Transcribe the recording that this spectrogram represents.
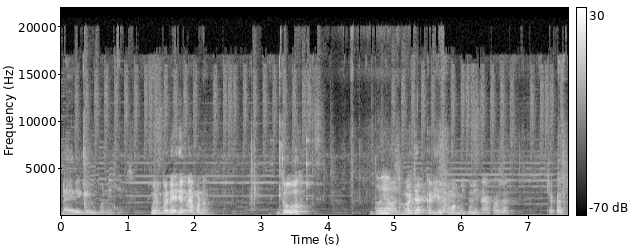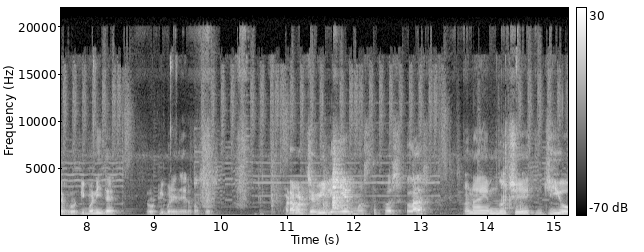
ડાયરેક્ટ એવું બનાવી દેવી છે. મને બનાવી દે કે ના પણ ધોવું. મજાક કરીએ છે મમ્મી ધોઈ નાખે છે. ચકાચક રોટલી બની જાય. રોટલી બની જાય એટલે પછી ફટાફટ જમી લઈએ મસ્ત ફર્સ્ટ ક્લાસ અને આ એમનો છે જીઓ.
